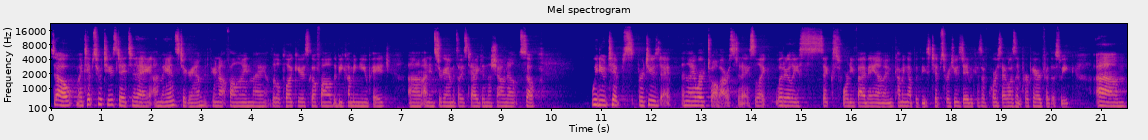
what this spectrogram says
So, my tips for Tuesday today on my Instagram, if you're not following my little plug here, is go follow the Becoming You page um, on Instagram. It's always tagged in the show notes. So, we do tips for Tuesday, and then I worked 12 hours today. So, like, literally 6.45 a.m., I'm coming up with these tips for Tuesday because, of course, I wasn't prepared for this week. Um,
